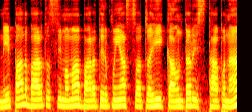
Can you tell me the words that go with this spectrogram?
नेपाल भारत सीमामा भारतीय रुपियाँ सटही काउन्टर स्थापना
